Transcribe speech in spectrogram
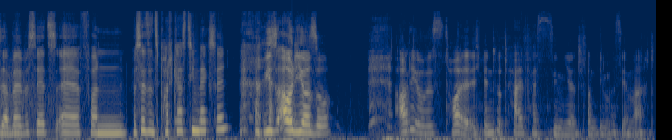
Isabel, wirst du jetzt äh, von, wirst du jetzt ins Podcast-Team wechseln? Wie ist Audio so? Audio ist toll. Ich bin total fasziniert von dem, was ihr macht.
